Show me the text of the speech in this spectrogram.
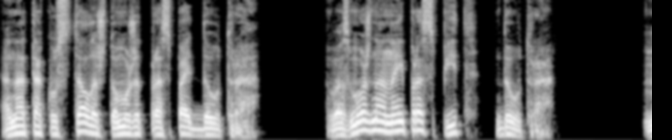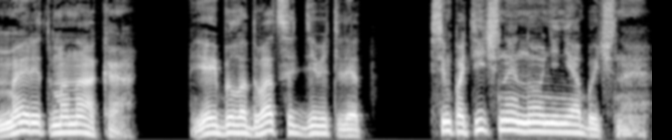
Она так устала, что может проспать до утра. Возможно, она и проспит до утра. Мэрит Монако. Ей было 29 лет. Симпатичная, но не необычная.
